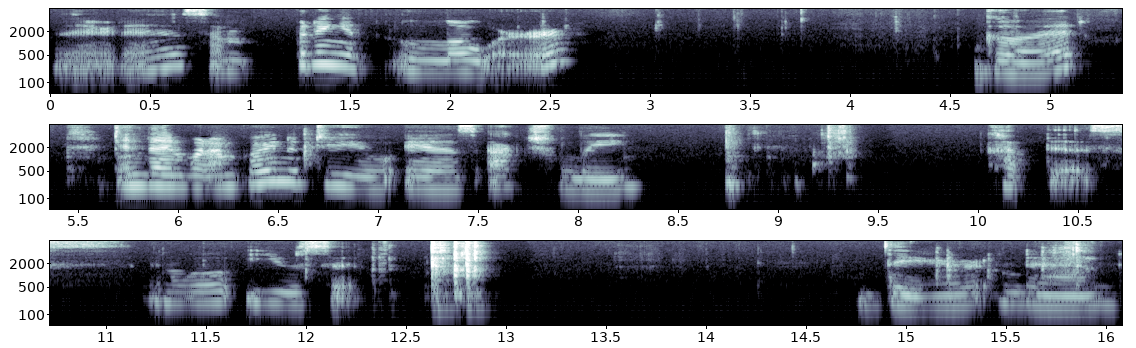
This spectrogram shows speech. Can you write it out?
There it is. I'm putting it lower. Good. And then what I'm going to do is actually cut this and we'll use it there and then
